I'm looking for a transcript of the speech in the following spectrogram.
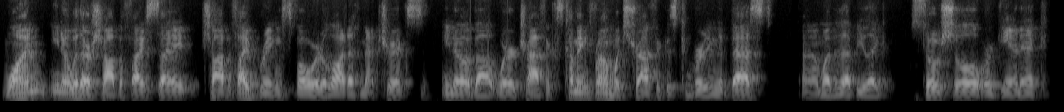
one, you know, with our Shopify site, Shopify brings forward a lot of metrics, you know, about where traffic's coming from, which traffic is converting the best, um, whether that be like social, organic.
